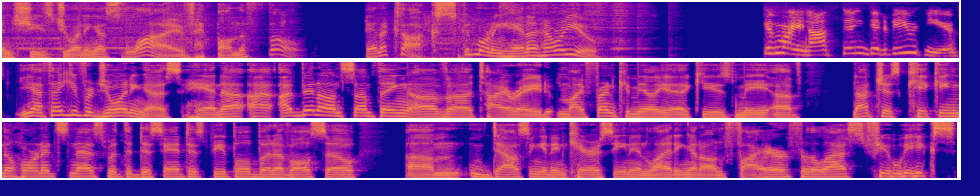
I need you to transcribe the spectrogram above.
and she's joining us live on the phone. Hannah Cox. Good morning, Hannah. How are you? Good morning, Austin. Good to be with you. Yeah, thank you for joining us, Hannah. I, have been on something of a tirade. My friend Camelia accused me of not just kicking the hornet's nest with the DeSantis people, but of also um, dousing it in kerosene and lighting it on fire for the last few weeks.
